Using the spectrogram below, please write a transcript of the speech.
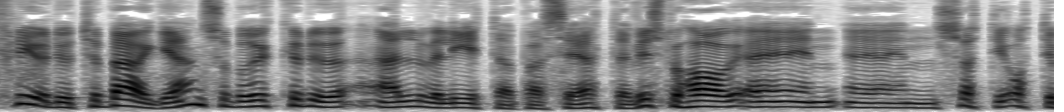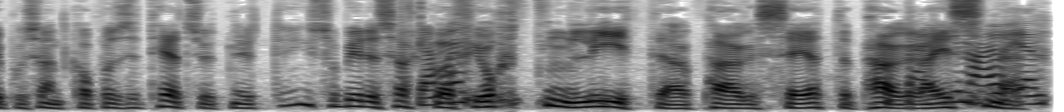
Flyr du til Bergen, så bruker du 11 liter per sete. Hvis du har en, en 70-80% kapasitetsutnytting, så blir det ca. Ja, 14 liter per sete per reisende.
